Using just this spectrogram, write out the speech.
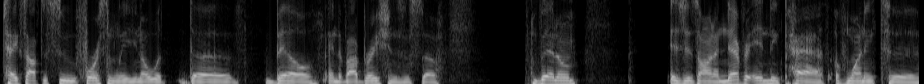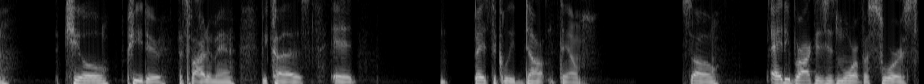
takes off the suit forcingly, you know, with the bell and the vibrations and stuff, Venom is just on a never-ending path of wanting to kill Peter and Spider-Man because it basically dumped them. So Eddie Brock is just more of a source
